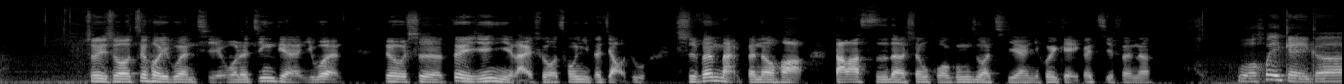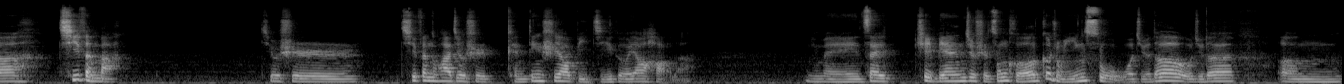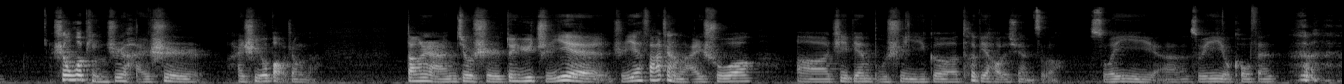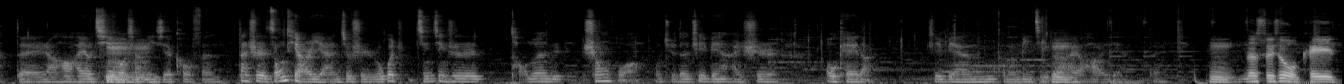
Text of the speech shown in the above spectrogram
所以说最后一个问题，我的经典疑问。就是对于你来说，从你的角度，十分满分的话，达拉斯的生活工作体验，你会给个几分呢？我会给个七分吧。就是七分的话，就是肯定是要比及格要好的，因为在这边就是综合各种因素，我觉得，我觉得，嗯，生活品质还是还是有保证的。当然，就是对于职业职业发展来说，啊，这边不是一个特别好的选择，所以啊，所以有扣分，对，然后还有气候上的一些扣分。但是总体而言，就是如果仅仅是讨论生活，我觉得这边还是 OK 的，这边可能比吉哥还要好一点。对，嗯，那所以说我可以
